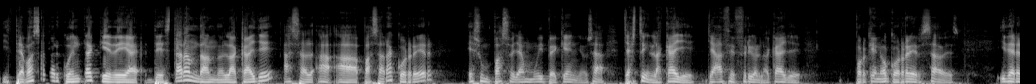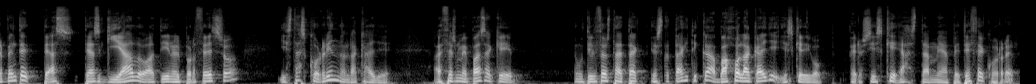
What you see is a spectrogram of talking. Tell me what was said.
Y te vas a dar cuenta que de, de estar andando en la calle a, sal- a- a pasar a correr es un paso ya muy pequeño. O sea, ya estoy en la calle, ya hace frío en la calle. ¿Por qué no correr, sabes? Y de repente te has, te has guiado a ti en el proceso y estás corriendo en la calle. A veces me pasa que utilizo esta, esta táctica, bajo la calle y es que digo, pero si es que hasta me apetece correr.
